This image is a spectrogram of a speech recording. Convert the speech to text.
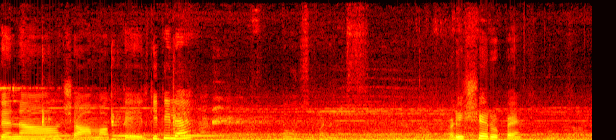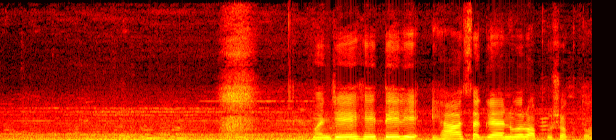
वेदना शामक तेल. कितीला आहे? अडीचशे रुपये. म्हणजे हे तेल ह्या सगळ्यांवर वापरू शकतो.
